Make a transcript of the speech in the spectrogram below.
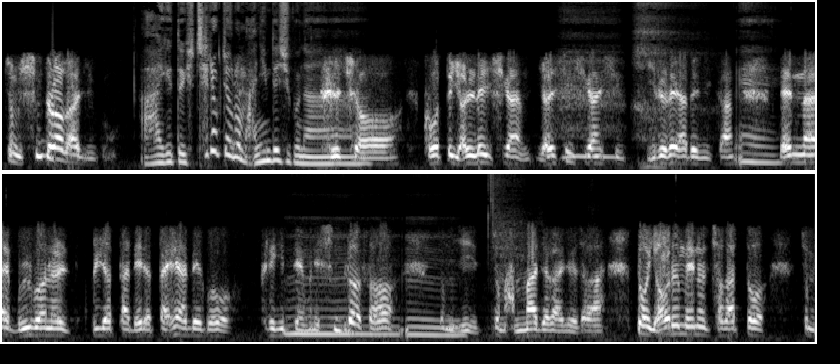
좀 힘들어가지고. 아, 이게 또 체력적으로 많이 힘드시구나. 그렇죠. 그것도 14시간, 13시간씩 일을 해야 되니까 예. 맨날 물건을 올렸다 내렸다 해야 되고 그러기 때문에 음, 힘들어서 음. 좀, 좀안 맞아가지고 제가 또 여름에는 제가 또 좀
